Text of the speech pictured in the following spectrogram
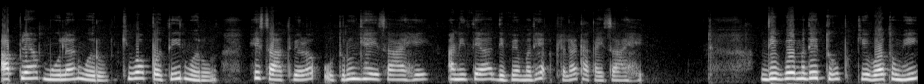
आपल्या मुलांवरून किंवा पतींवरून हे सात वेळा उतरून घ्यायचं आहे आणि त्या दिव्यामध्ये आपल्याला टाकायचं आहे. दिव्यामध्ये तूप किंवा तुम्ही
